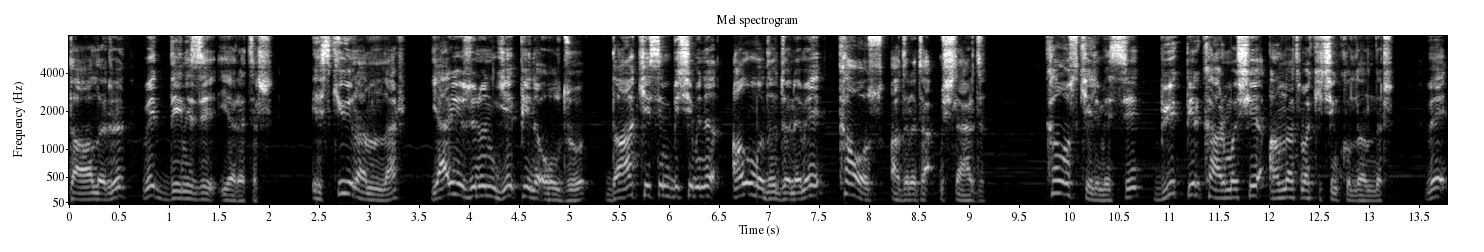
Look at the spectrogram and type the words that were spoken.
dağları ve denizi yaratır. Eski Yunanlılar, yeryüzünün yepyeni olduğu, daha kesin biçimini almadığı döneme kaos adını takmışlardı. Kaos kelimesi büyük bir karmaşayı anlatmak için kullanılır ve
